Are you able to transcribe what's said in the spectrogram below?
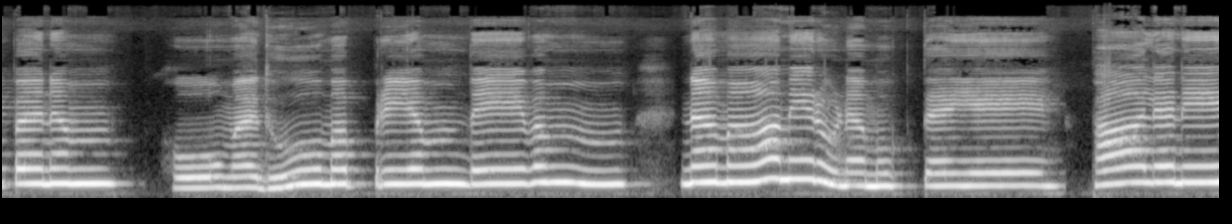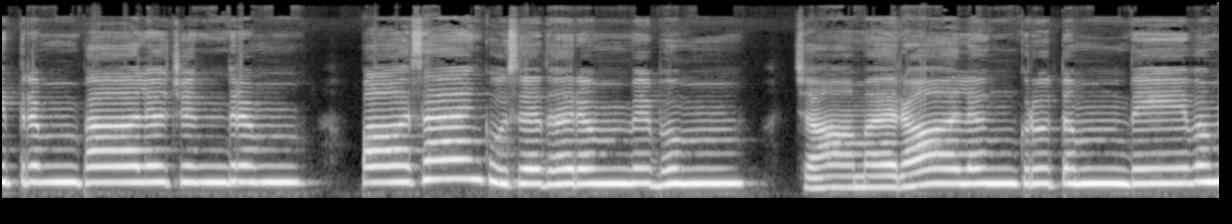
धूम्रगन्धानुलेपनं होमधूमप्रियं देवं नमामि ऋणमुक्तये। फालनेत्रं फालचन्द्रं पासाङ्कुशधरं विभुं चामरालङ्कृतं देवं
